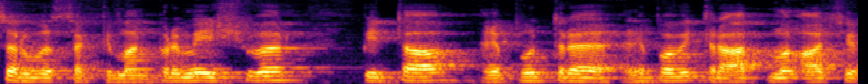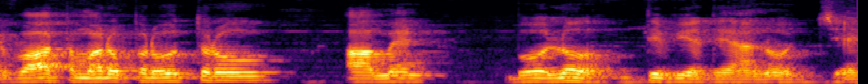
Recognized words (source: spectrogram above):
સર્વશક્તિમાન પરમેશ્વર પિતા અને પુત્ર અને પવિત્ર આત્મા, આશીર્વાદ તમારો ઉપર ઉતરો. આમેન. બોલો, દિવ્ય દયાનો જય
